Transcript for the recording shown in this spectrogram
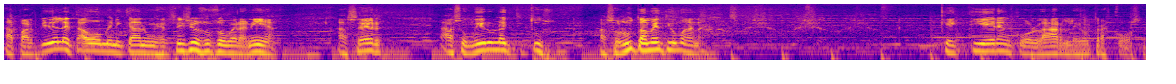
a partir del Estado Dominicano, en ejercicio de su soberanía, hacer, asumir una actitud absolutamente humana? Que quieran colarle otras cosas.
